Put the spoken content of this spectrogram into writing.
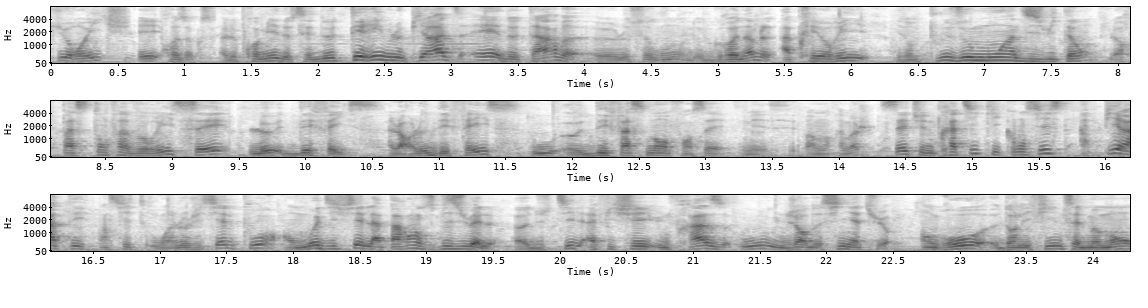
Kuroich et Prozox. Le premier de ces deux terribles pirates est de Tarbes, euh, le second de Grenoble. A priori, ils ont plus ou moins 18 ans. Leur passe-temps favori, c'est le deface. Alors le deface, ou euh, défacement en français, mais c'est vraiment très moche, c'est une pratique qui consiste à pirater un site ou un logiciel pour en modifier l'apparence visuelle, euh, du style afficher une phrase ou une genre de signature. En gros, dans les films, c'est le moment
